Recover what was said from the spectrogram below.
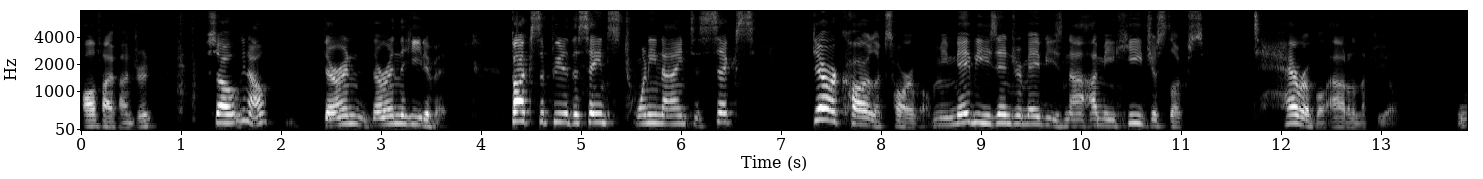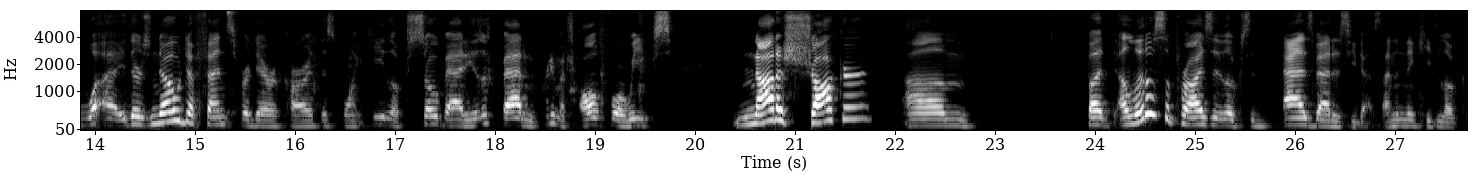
all five hundred. So you know they're in they're in the heat of it. Bucks defeated the Saints twenty nine to six. Derek Carr looks horrible. I mean, maybe he's injured, maybe he's not. I mean, he just looks terrible out on the field. What, uh, there's no defense for Derek Carr at this point. He looks so bad. He looks bad in pretty much all four weeks. Not a shocker, um, but a little surprised it looks as bad as he does. I didn't think he'd look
